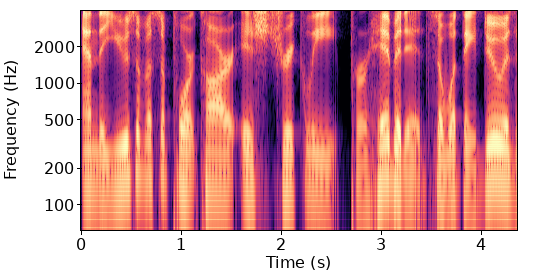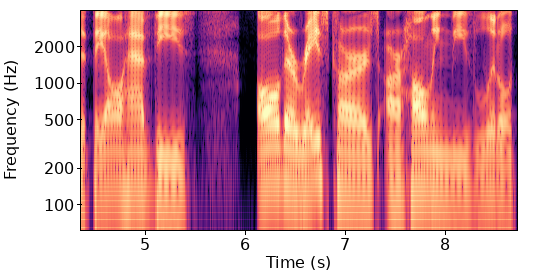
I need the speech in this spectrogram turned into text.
and the use of a support car is strictly prohibited. So, what they do is that they all have these, all their race cars are hauling these little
